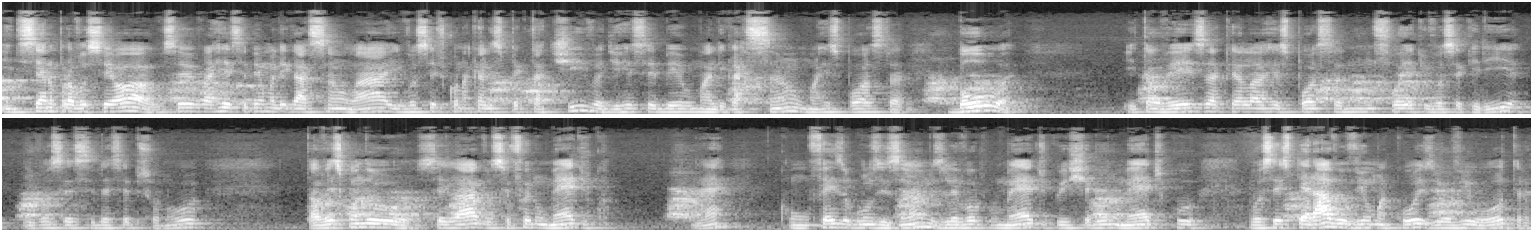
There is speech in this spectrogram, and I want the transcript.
e disseram para você, ó, oh, você vai receber uma ligação lá e você ficou naquela expectativa de receber uma ligação, uma resposta boa e talvez aquela resposta não foi a que você queria e você se decepcionou. Talvez quando, sei lá, você foi no médico, né? Com, fez alguns exames, levou para o médico e chegou no médico, você esperava ouvir uma coisa e ouviu outra.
